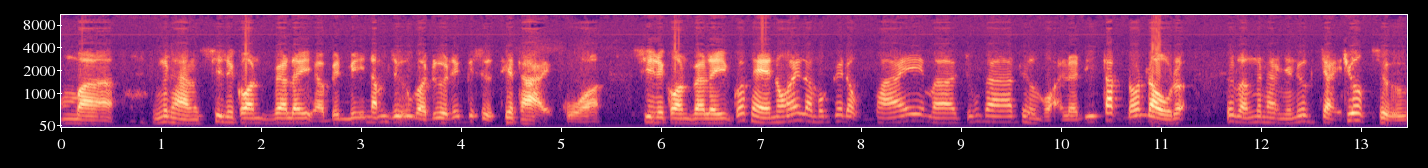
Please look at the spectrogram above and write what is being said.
mà ngân hàng Silicon Valley ở bên Mỹ nắm giữ và đưa đến cái sự thiệt hại của Silicon Valley. Có thể nói là một cái động thái mà chúng ta thường gọi là đi tắt đón đầu đó. Tức là ngân hàng nhà nước chạy trước sự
